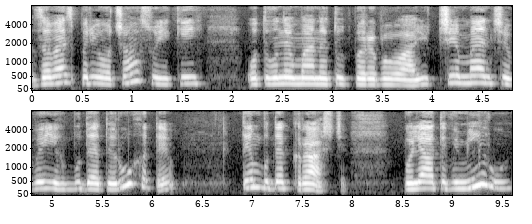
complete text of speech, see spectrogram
За весь період часу, який от вони в мене тут перебувають, чим менше ви їх будете рухати, тим буде краще. Поляти в міру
